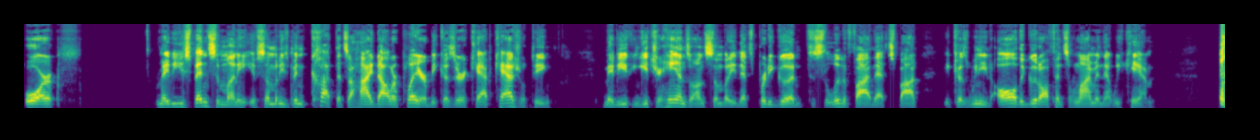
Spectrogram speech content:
Or maybe you spend some money if somebody's been cut that's a high dollar player because they're a cap casualty maybe you can get your hands on somebody that's pretty good to solidify that spot because we need all the good offensive linemen that we can all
